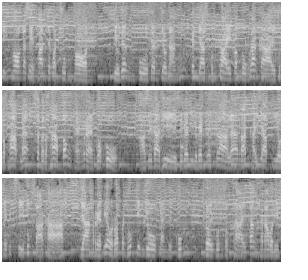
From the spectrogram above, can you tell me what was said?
สิงห์ทองเกษตรพันธ์จังหวัดชุมพรกิ่วเด้งปูเซินเจียวหนัง เป็นยาสมุนไพรบำรุงร่างกายสุขภาพ และสมรรถภาพต้องแข็งแรงควบคู่หาซื้อได้ที่เซเว่นอีเลฟเว่นเอ็กซ์ตร้าและร้านขายยาเพียวในบิ๊กซีทุกสาขา ยางเรเดียลรถบรรทุกจินยูแกล่งเกิดคุ้ม โดยคุณสมชายตั้งธนวณิช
